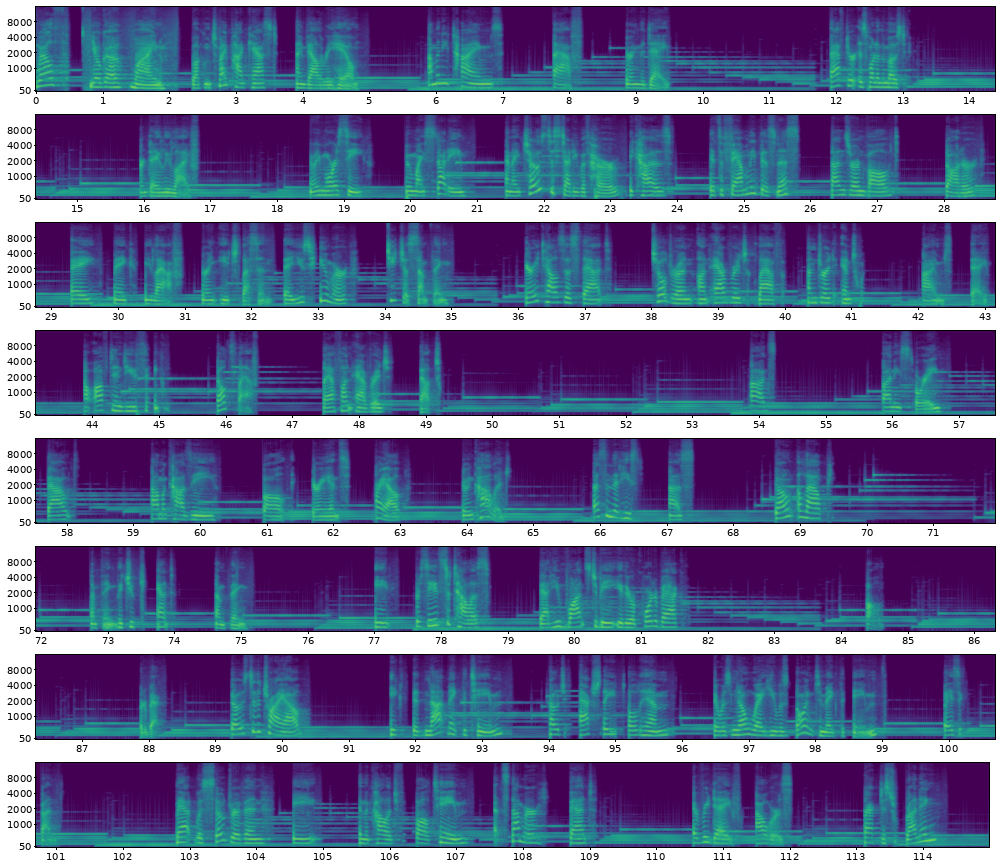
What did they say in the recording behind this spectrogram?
Wealth, yoga, wine. Welcome to my podcast. I'm Valerie Hale. How many times laugh during the day? Laughter is one of the most our daily life. Mary Morrissey, whom I study, and I chose to study with her because it's a family business. Sons are involved, daughter. They make me laugh during each lesson. They use humor to teach us something. Mary tells us that children on average laugh 120 times a day. How often do you think adults laugh? Laugh on average about 20. Dogs. Funny story about kamikaze ball experience tryout during college. Lesson that he's teaching us don't allow people something that you can't something. He proceeds to tell us that he wants to be either a quarterback or ball. Quarterback. Goes to the tryout. He did not make the team. Coach actually told him there was no way he was going to make the team. Basic front. Matt was so driven to be in the college football team that summer he spent every day for hours. Practiced running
